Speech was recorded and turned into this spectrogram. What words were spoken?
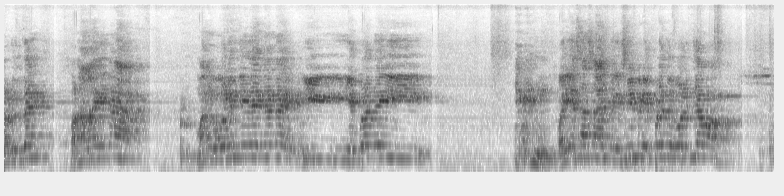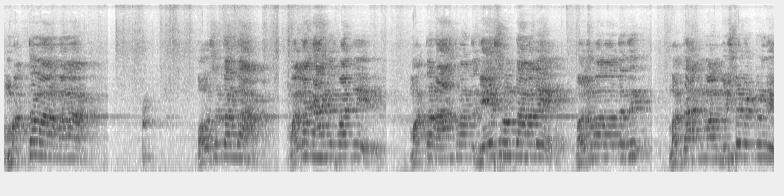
నడుస్తాయి. మరి అలాగే ఇక్కడ మనం ఓడించేది ఏంటంటే ఈ ఎప్పుడైతే ఈ వైఎస్ఆర్ సిపిని ఎప్పుడైతే ఓడించామో మొత్తం మన- భవిష్యత్ భవిష్యత్తు అంతా మళ్ళా కాంగ్రెస్ పార్టీ మొత్తం రాష్ట్రం అంతా దేశం అంతా మళ్ళీ బలోబలం అవుతుంది. మరి దాన్ని మనం దృష్టిలో పెట్టుకుంది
